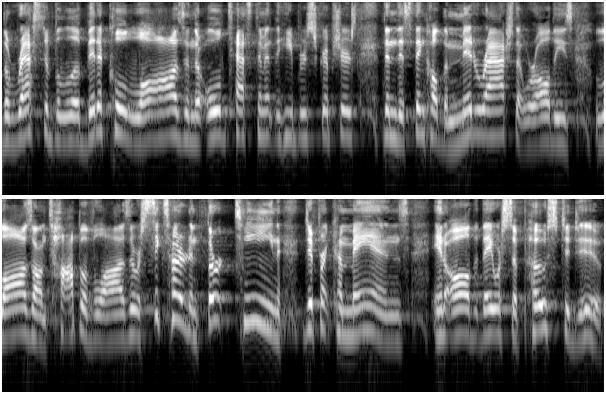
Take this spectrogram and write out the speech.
the rest of the Levitical laws in the Old Testament, the Hebrew scriptures, then this thing called the Midrash, that were all these laws on top of laws. There were 613 different commands in all that they were supposed to do.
